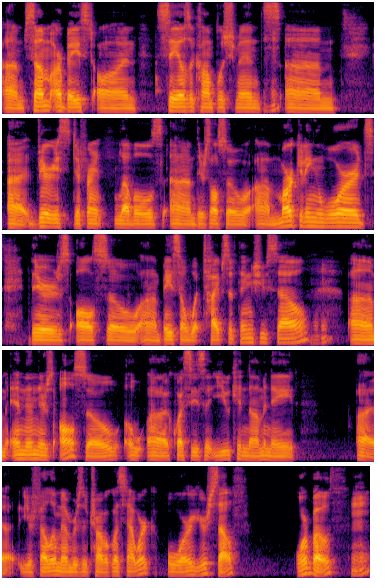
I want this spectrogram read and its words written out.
Um, some are based on sales accomplishments, um, uh, various different levels. Um, there's also um, marketing awards. There's also um, based on what types of things you sell. Um, and then there's also uh, questies that you can nominate uh, your fellow members of Travel Quest Network or yourself or both. Mhm.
